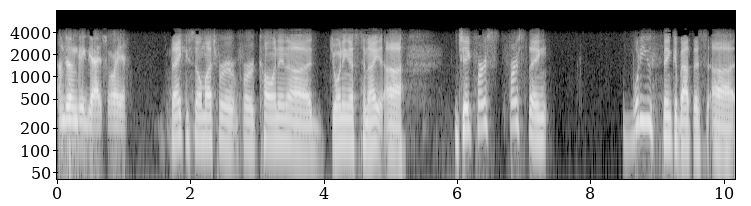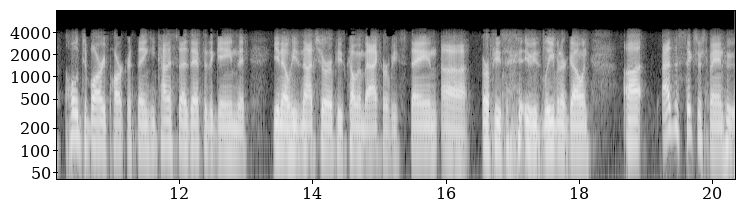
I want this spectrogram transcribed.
I'm doing good, guys. How are you? Thank you so much for for calling in, uh, joining us tonight. Uh, Jake, first first thing, what do you think about this uh, whole Jabari Parker thing? He kind of says after the game that you know he's not sure if he's coming back or if he's staying uh, or if he's if he's leaving or going. Uh, as a Sixers fan, who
